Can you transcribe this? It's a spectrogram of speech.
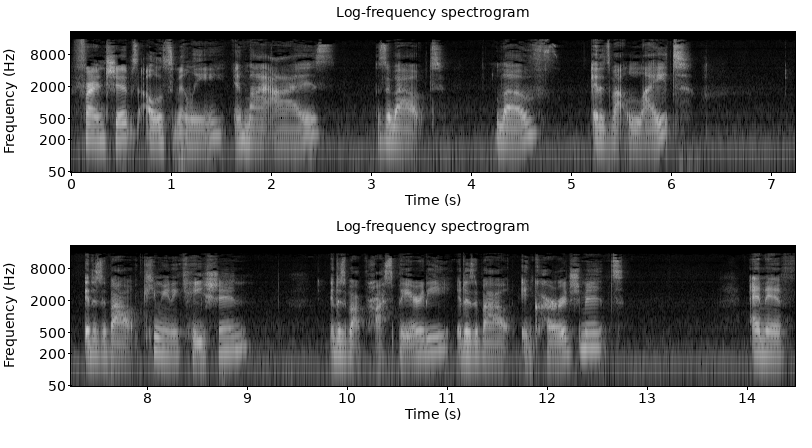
friendships ultimately, in my eyes, is about love, it is about light, it is about communication, it is about prosperity, it is about encouragement. And if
